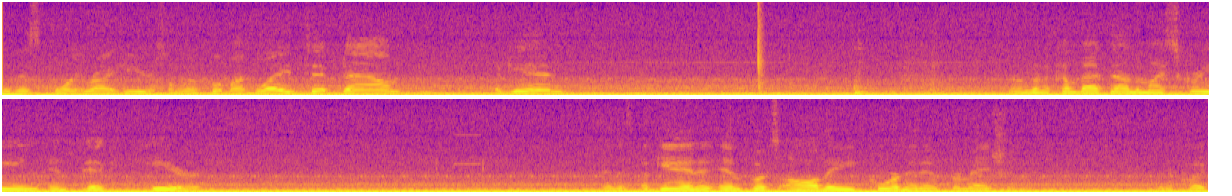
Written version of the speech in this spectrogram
to this point right here. So I'm going to put my blade tip down again. I'm going to come back down to my screen and pick here. And again, it inputs all the coordinate information. I'm going to click.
